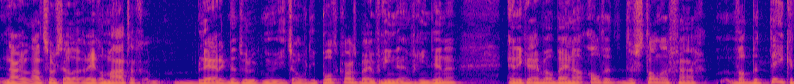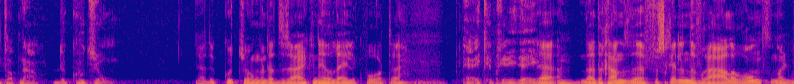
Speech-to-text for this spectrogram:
nou laat het zo stellen, regelmatig blair ik natuurlijk nu iets over die podcast bij vrienden en vriendinnen. En ik krijg wel bijna altijd de standaardvraag, wat betekent dat nou, de Koetjong? Ja, de Koetjong, dat is eigenlijk een heel lelijk woord, hè? Ja, ik heb geen idee. Ja, nou, er gaan de verschillende verhalen rond. Nou, ik,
